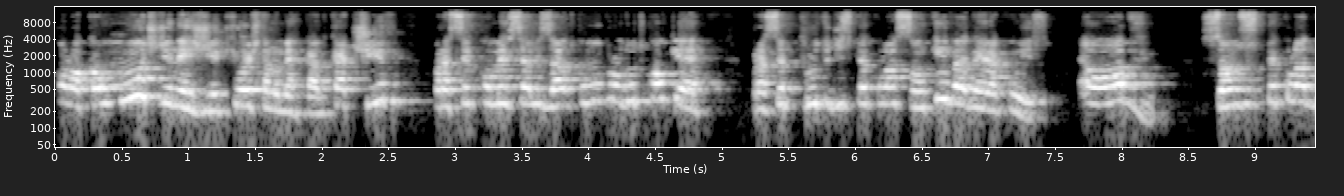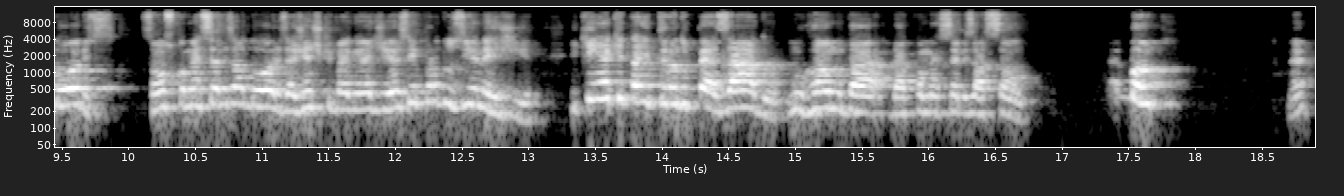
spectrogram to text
colocar um monte de energia que hoje está no mercado cativo para ser comercializado como um produto qualquer, para ser fruto de especulação. Quem vai ganhar com isso? É óbvio, são os especuladores, são os comercializadores, a gente que vai ganhar dinheiro sem produzir energia. E quem é que está entrando pesado no ramo da, da comercialização? É banco. Né?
